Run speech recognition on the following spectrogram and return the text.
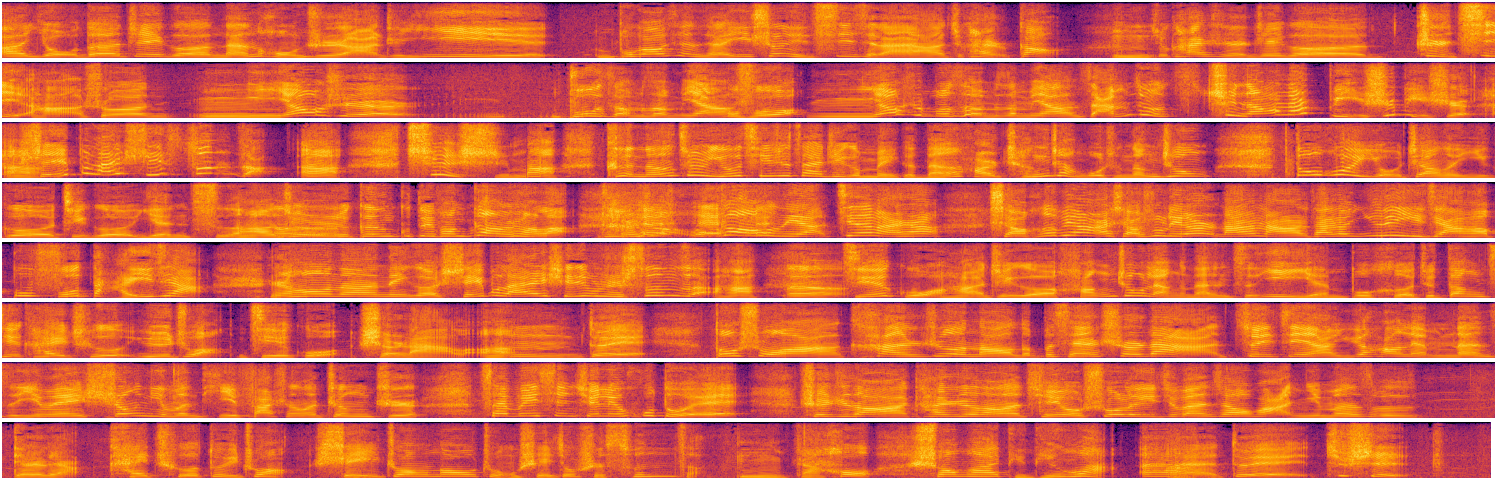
啊，有的这个男同志啊，这一不高兴起来，一生起气起来啊，就开始杠，嗯，就开始这个置气哈，说你要是。不怎么怎么样，不服。你要是不怎么怎么样，咱们就去哪哪比试比试，谁不来谁啊！确实嘛，可能就是尤其是在这个每个男孩成长过程当中，都会有这样的一个这个言辞哈，就是跟对方杠上了。说我告诉你啊，今天晚上小河边小树林哪哪哪，咱俩约一架哈，不服打一架。然后呢，那个谁不来谁就是孙子哈。嗯。结果哈，这个杭州两个男子一言不合就当街开车约撞，结果事儿大了啊。嗯。嗯，对，都说啊，看热闹的不嫌事儿大。最近啊，余杭两名男子因为生意问题发生了争执，在微信群里互怼。谁知道啊，看热闹的群友说了一句玩笑话：“你们怎么点点开车对撞，谁装孬种谁就是孙子。”嗯，然后双方还挺听话。哎，对，就是。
